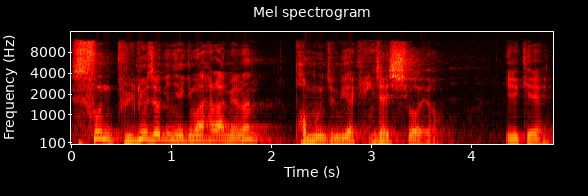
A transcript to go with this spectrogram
순 불교적인 얘기만 하라면은 법문 준비가 굉장히 쉬워요. 이렇게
